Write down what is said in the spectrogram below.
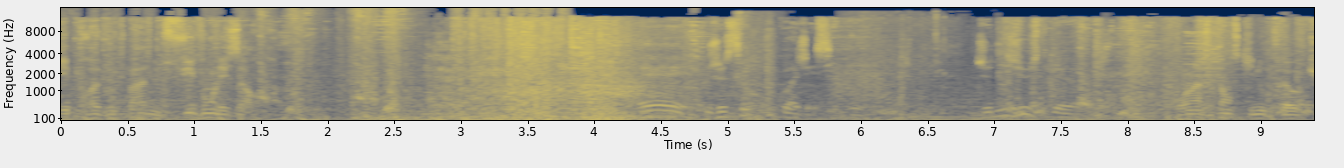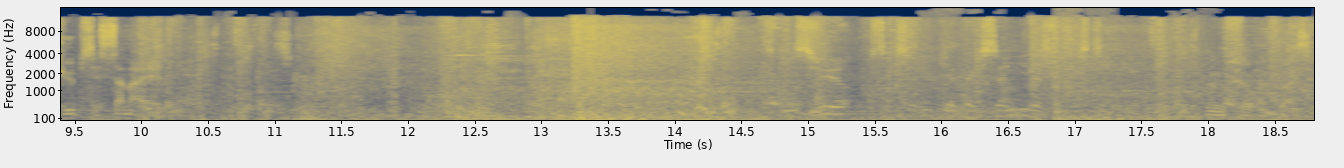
Épreuve ou pas, nous suivons les ordres. Eh, je sais pourquoi j'ai cité. Je dis juste que... Pour l'instant, ce qui nous préoccupe, c'est Samael. Sûr, c'est que celui qui attaque Samy l'a sophistiqué. Nous ne ferons pas cette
